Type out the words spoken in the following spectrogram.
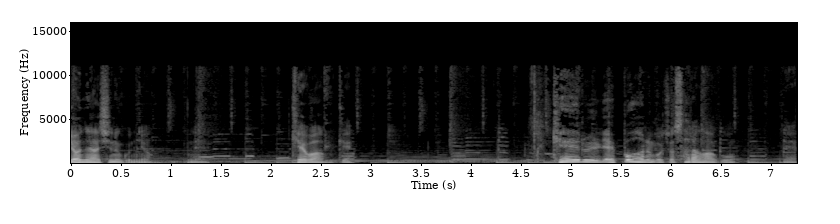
연애하시는군요. 네. 개와 함께. 개를 예뻐하는 거죠. 사랑하고. 네.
